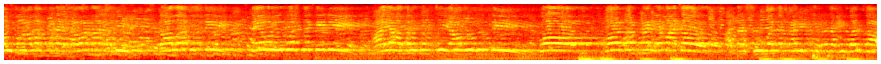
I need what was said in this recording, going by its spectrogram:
पाऊस गावाकडे रवाना झाली गावात होती देऊळ उद्ध्वस्त केली. आया बहिणींची आवृत्ती. कोण? कोण पकडले माझं? आता शिवचं काही खरं नाही बर का.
